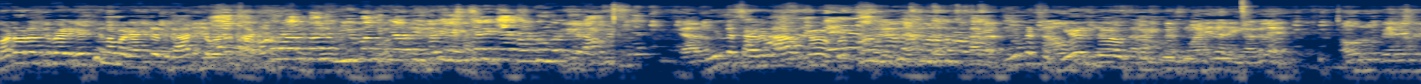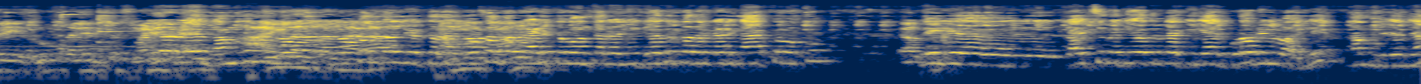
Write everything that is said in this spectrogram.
ಬಡವರಂತ ಬೇಡ್ಕೊಂತ ನಮಗೆ ಅಷ್ಟೇ ಗಾಡಿ ನೀವು ಇಲ್ಲ ಸರ್ ನಾವು ಇಲ್ಲ ಸರ್ ನಾವು ಏನು ನಾವು ರಿಕ್ವೆಸ್ಟ್ ಮಾಡಿದ್ದಾರೆ ಈಗಾಗಲೇ ಅವರು ಬೇರೆ ಬೇರೆ ರೂಪದಲ್ಲಿ ರಿಕ್ವೆಸ್ಟ್ ಮಾಡಿದ್ದಾರೆ ಆಗಿಲ್ಲ ಅಂತ ಅಂದಾಗ ಗಾಡಿ ತಗೊಂತಾರೆ ನೀವು ದೇವದುರ್ಗದ ಗಾಡಿ ನಾಲ್ಕು ತಗೋಬೇಕು ಈಗ ರಾಯಚೂರು ದೇವದುರ್ಗಕ್ಕೆ ಇಲ್ಲಿ ಯಾರು ಬಿಡೋರು ಇಲ್ವಾ ಇಲ್ಲಿ? ನಮ್ಮ ಜನ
